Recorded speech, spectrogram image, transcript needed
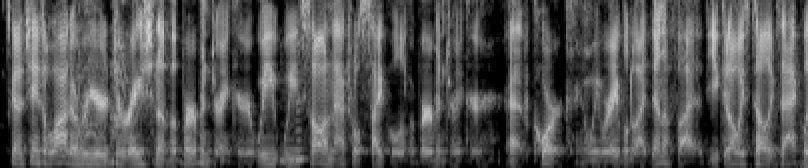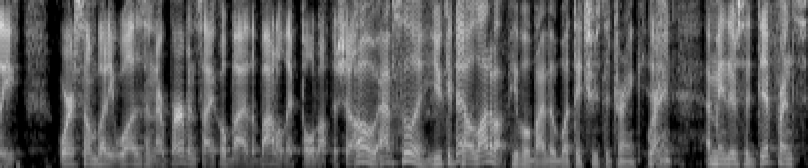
It's going to change a lot over your duration of a bourbon drinker. We we mm-hmm. saw a natural cycle of a bourbon drinker at Cork, and we were able to identify it. You could always tell exactly where somebody was in their bourbon cycle by the bottle they pulled off the shelf. Oh, absolutely. You can Yeah. tell a lot about people by the what they choose to drink. Right. And, I mean, there's a difference.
